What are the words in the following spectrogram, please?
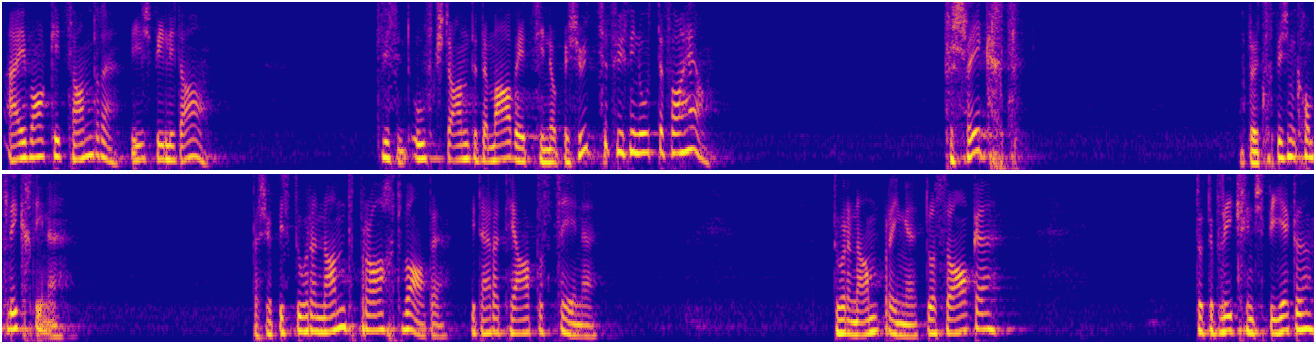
Ein Wort gibt es andere. Beispiele da. Die sind aufgestanden, der Mann will sie noch beschützen, fünf Minuten vorher. Verschreckt. Und plötzlich bist du im Konflikt hinein. Da ist etwas durcheinander gebracht worden in dieser Theaterszene. Durcheinander bringen, durch Sagen, durch den Blick in den Spiegel,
